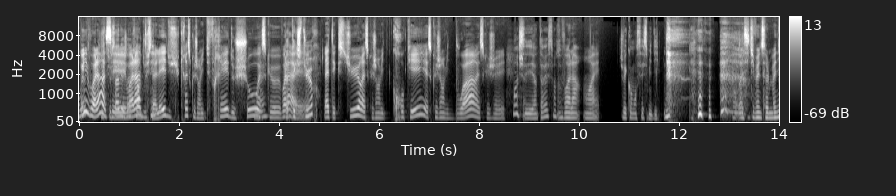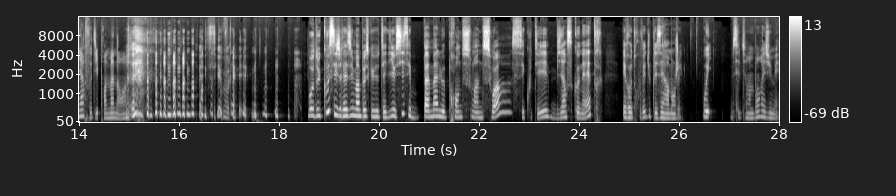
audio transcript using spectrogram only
Oui, voilà, c'est voilà, du salé, du sucré. Est-ce que j'ai envie de frais, de chaud? Est-ce que voilà la texture? La texture? Est-ce que j'ai envie de croquer? Est-ce que j'ai envie de boire? Est-ce que j'ai C'est intéressant. Ça. Voilà, ouais. Je vais commencer ce midi. Bah, si tu veux une seule manière, faut y prendre maintenant. Hein. c'est vrai. Bon, du coup, si je résume un peu ce que tu as dit aussi, c'est pas mal de prendre soin de soi, s'écouter, bien se connaître et retrouver du plaisir à manger. Oui, c'est un bon résumé.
